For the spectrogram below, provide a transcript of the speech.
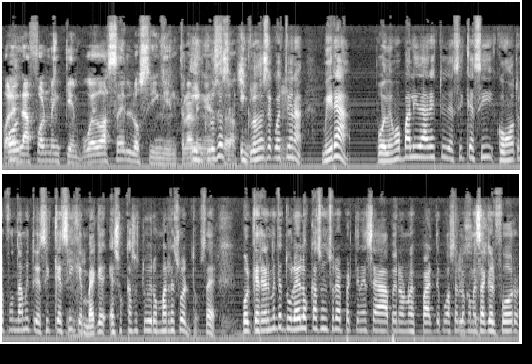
¿Cuál es la forma en que puedo hacerlo sin entrar incluso en esa Incluso se cuestiona, mira, podemos validar esto y decir que sí, con otro fundamento y decir que sí, que en vez de que esos casos estuvieron más resueltos. porque realmente tú lees los casos insulares pertenece a, pero no es parte, puedo hacer lo que me saque el foro.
